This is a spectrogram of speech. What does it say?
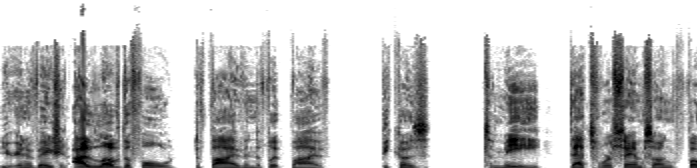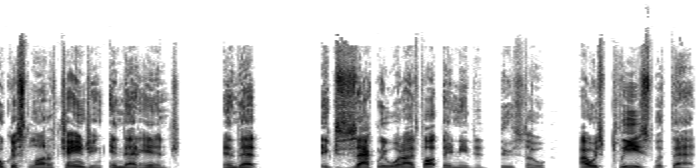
your innovation. I love the Fold, the five, and the Flip five because to me, that's where Samsung focused a lot of changing in that hinge, and that exactly what I thought they needed to do. So I was pleased with that.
